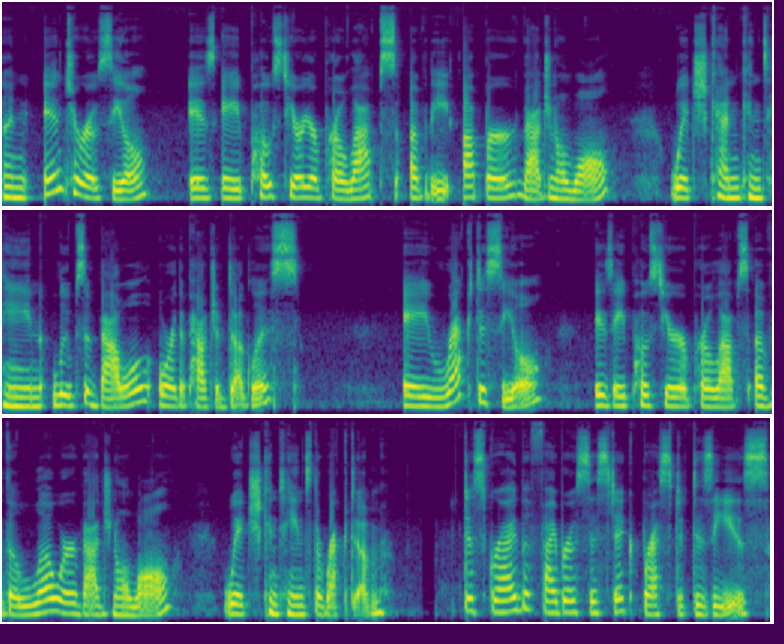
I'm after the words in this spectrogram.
An enterocele is a posterior prolapse of the upper vaginal wall which can contain loops of bowel or the pouch of Douglas. A rectocele is a posterior prolapse of the lower vaginal wall, which contains the rectum. Describe fibrocystic breast disease.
